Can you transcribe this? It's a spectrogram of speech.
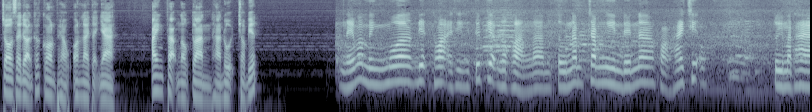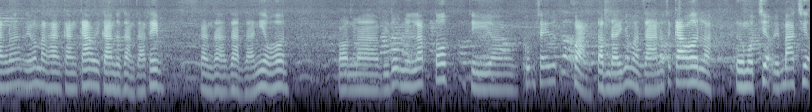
cho giai đoạn các con phải học online tại nhà. Anh Phạm Ngọc Toàn, Hà Nội cho biết. Nếu mà mình mua điện thoại thì tiết kiệm được khoảng à, từ 500 nghìn đến à, khoảng 2 triệu. Tùy mặt hàng nữa, nếu mà mặt hàng càng cao thì càng được giảm giá thêm, càng giảm, giảm giá nhiều hơn. Còn à, ví dụ như laptop thì à, cũng sẽ khoảng tầm đấy nhưng mà giá nó sẽ cao hơn là từ 1 triệu đến 3 triệu.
